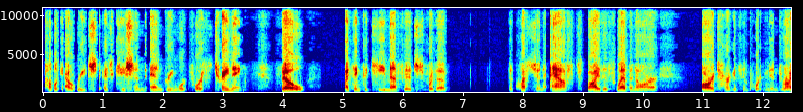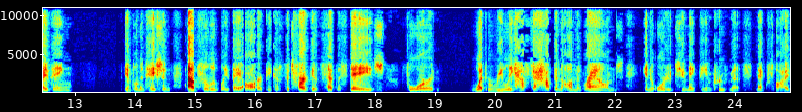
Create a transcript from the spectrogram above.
public outreach, education, and green workforce training. So I think the key message for the, the question asked by this webinar, are targets important in driving implementation? Absolutely they are because the targets set the stage for what really has to happen on the ground in order to make the improvements. Next slide.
